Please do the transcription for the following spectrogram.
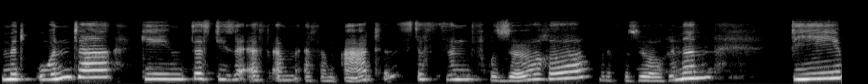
mitunter gibt es diese FM, FM Artists. Das sind Friseure oder Friseurinnen, die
